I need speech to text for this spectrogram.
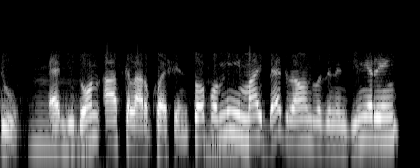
do mm. and you don't ask a lot of questions. So for me, mm. my background was in engineering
